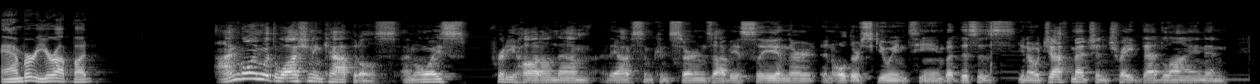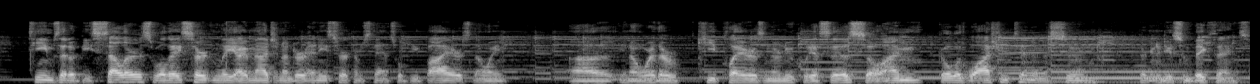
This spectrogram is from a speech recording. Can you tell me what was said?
Amber, you're up, bud. I'm going with the Washington Capitals. I'm always pretty hot on them. They have some concerns, obviously, and they're an older skewing team. But this is, you know, Jeff mentioned trade deadline and teams that'll be sellers. Well, they certainly, I imagine, under any circumstance, will be buyers, knowing, uh, you know, where their key players and their nucleus is. So I'm go with Washington and assume they're going to do some big things.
